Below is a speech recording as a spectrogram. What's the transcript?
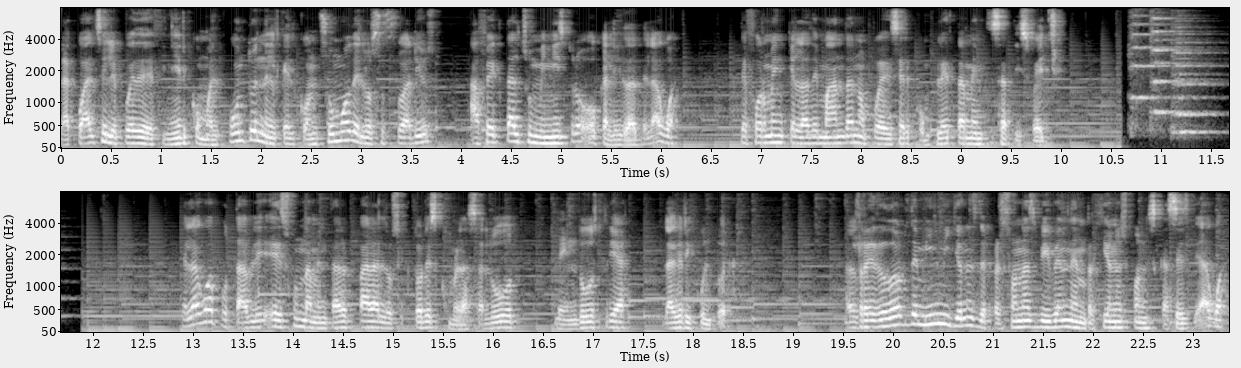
la cual se le puede definir como el punto en el que el consumo de los usuarios afecta al suministro o calidad del agua, de forma en que la demanda no puede ser completamente satisfecha. El agua potable es fundamental para los sectores como la salud, la industria, la agricultura. Alrededor de mil millones de personas viven en regiones con escasez de agua,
